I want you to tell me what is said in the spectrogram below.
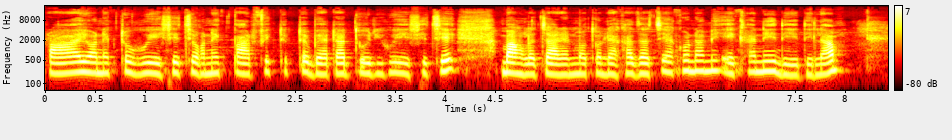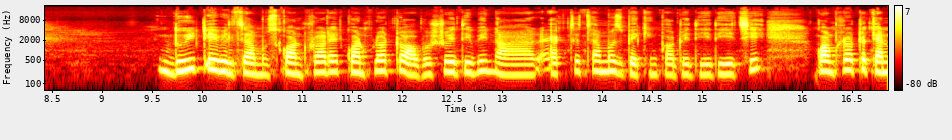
প্রায় অনেকটা হয়ে এসেছে, অনেক পারফেক্ট একটা ব্যাটার তৈরি হয়ে এসেছে। বাংলা চারের মতো লেখা যাচ্ছে। এখন আমি এখানে দিয়ে দিলাম দুই টেবিল চামচ কর্নফ্লাওয়ারের কর্নফ্লাওয়ারটা অবশ্যই দিবেন আর এক চা চামচ বেকিং পাউডার দিয়ে দিয়েছি। কর্নফ্লাওয়ারটা কেন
